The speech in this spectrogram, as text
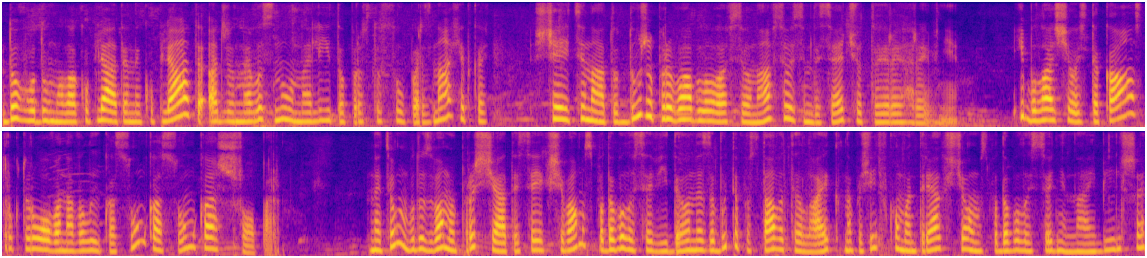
Довго думала купляти, не купляти, адже на весну, на літо просто супер знахідка. Ще й ціна тут дуже приваблива, всього-навсього 74 гривні. І була ще ось така структурована велика сумка, сумка шопер. На цьому буду з вами прощатися. Якщо вам сподобалося відео, не забудьте поставити лайк, напишіть в коментарях, що вам сподобалось сьогодні найбільше.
